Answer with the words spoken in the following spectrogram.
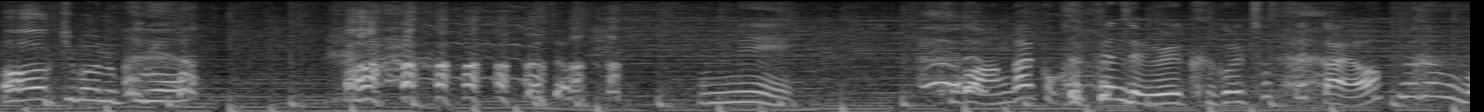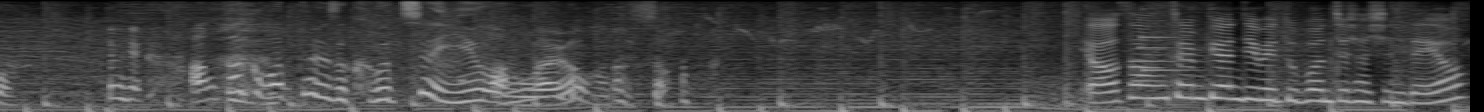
아 김하늘 프로. 언니 그거 안 갈 것 같은데 왜 그걸 쳤을까요? 표정 봐. 안갈 것 같으면서 그거 치는 이유가 같았어. 여성 챔피언 팀의 두 번째 샷인데요.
